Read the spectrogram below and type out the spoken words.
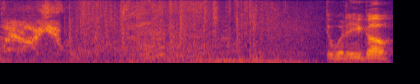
Where are you? Dude, where did he go?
